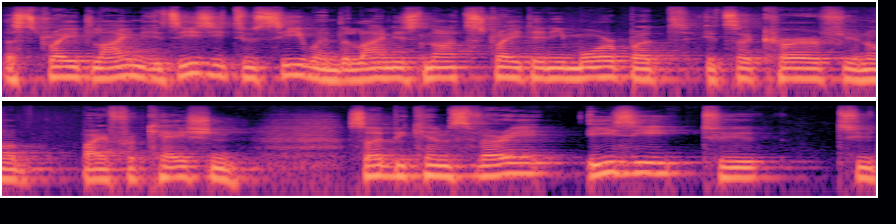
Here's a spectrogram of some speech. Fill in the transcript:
a straight line. It's easy to see when the line is not straight anymore, but it's a curve, you know, bifurcation. So it becomes very easy to to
